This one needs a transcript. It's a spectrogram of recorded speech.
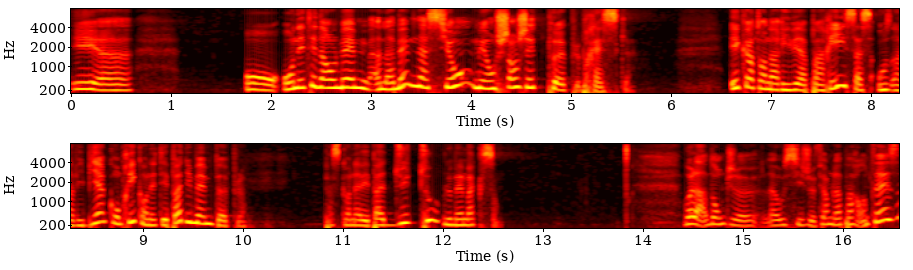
Et euh, on, était dans la même nation, mais on changeait de peuple presque. Et quand on arrivait à Paris, on avait bien compris qu'on n'était pas du même peuple, parce qu'on n'avait pas du tout le même accent. Voilà, donc là aussi je ferme la parenthèse.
